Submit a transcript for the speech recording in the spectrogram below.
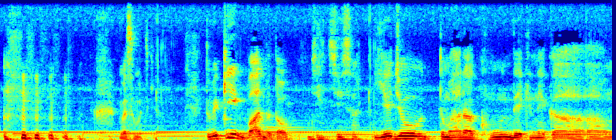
मैं समझ गया। तो विक्की एक बात बताओ। जी जी सर। ये जो तुम्हारा खून देखने का अम,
